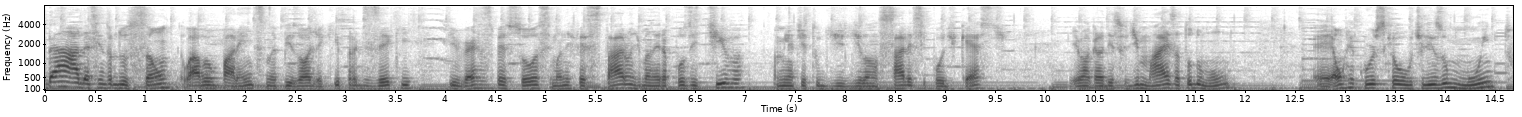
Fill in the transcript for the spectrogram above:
Dada essa introdução, eu abro um parênteses no episódio aqui para dizer que diversas pessoas se manifestaram de maneira positiva a minha atitude de, lançar esse podcast. Eu agradeço demais a todo mundo. É, é um recurso que eu utilizo muito,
